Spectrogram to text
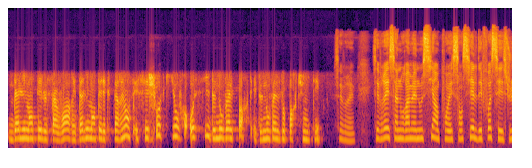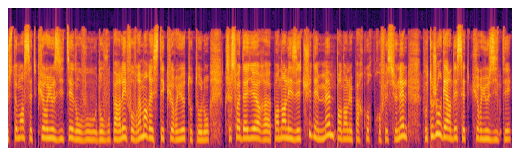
d'alimenter le savoir et d'alimenter l'expérience, et ces choses qui ouvrent aussi de nouvelles portes et de nouvelles opportunités. C'est vrai. C'est vrai, ça nous ramène aussi à un point essentiel. Des fois, c'est justement cette curiosité dont vous, dont vous parlez. Il faut vraiment rester curieux tout au long. Que ce soit d'ailleurs euh, pendant les études et même pendant le parcours professionnel, il faut toujours garder cette curiosité.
